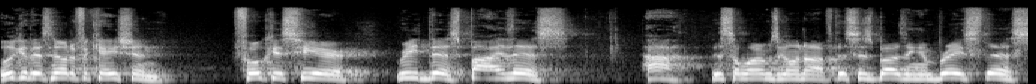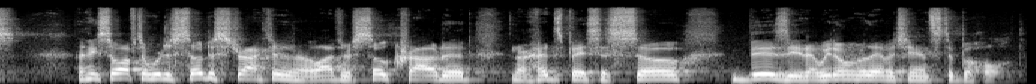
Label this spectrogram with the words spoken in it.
Look at this notification. Focus here. Read this. Buy this. Ah, this alarm's going off. This is buzzing. Embrace this. I think so often we're just so distracted and our lives are so crowded and our headspace is so busy that we don't really have a chance to behold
